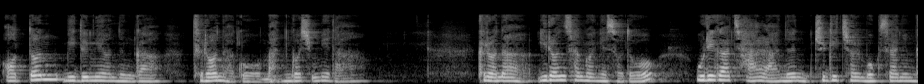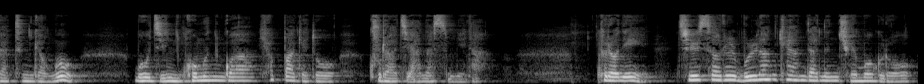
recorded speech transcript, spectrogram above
어떤 믿음이었는가 드러나고 만 것입니다. 그러나 이런 상황에서도 우리가 잘 아는 주기철 목사님 같은 경우 모진 고문과 협박에도 굴하지 않았습니다. 그러니 질서를 물랑케 한다는 죄목으로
